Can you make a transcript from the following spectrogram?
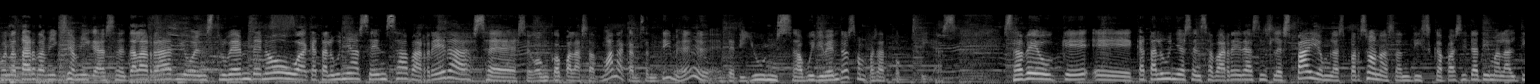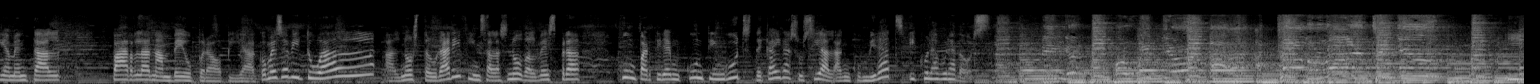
Bona tarda, amics i amigues de la ràdio. Ens trobem de nou a Catalunya sense barreres. Eh, segon cop a la setmana que ens sentim, eh? De dilluns a avui divendres han passat pocs dies. Sabeu que eh, Catalunya sense barreres és l'espai on les persones amb discapacitat i malaltia mental parlen amb veu pròpia. Com és habitual, al nostre horari, fins a les 9 del vespre, compartirem continguts de caire social amb convidats i col·laboradors. I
